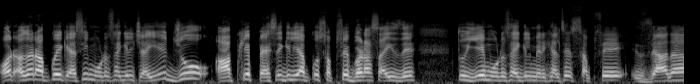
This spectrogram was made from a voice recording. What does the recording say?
और अगर आपको एक ऐसी मोटरसाइकिल चाहिए, जो आपके पैसे के लिए आपको सबसे बड़ा साइज़ दे तो ये मोटरसाइकिल मेरे ख्याल से सबसे ज़्यादा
